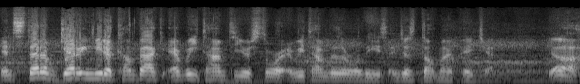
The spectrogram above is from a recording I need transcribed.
instead of getting me to come back every time to your store, every time there's a release, and just dump my paycheck. Ugh.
